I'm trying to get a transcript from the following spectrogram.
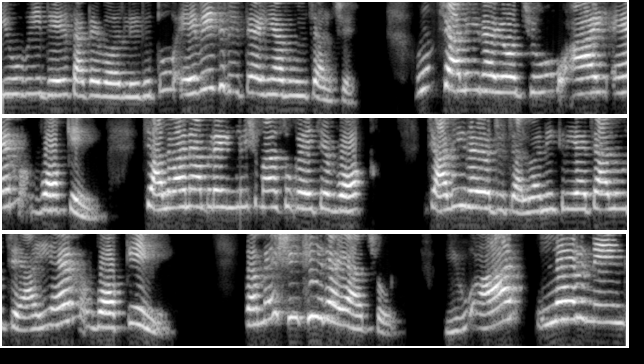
યુ વી સાથે વર લીધું તું, એવી જ રીતે અહીંયા ભૂલ ચાલશે. હું ચાલી રહ્યો છું આઈ એમ વોકિંગ ચાલવાને આપણે ઇંગ્લિશમાં શું કહે છે? વોક ચાલી રહ્યો છું, ચાલવાની ક્રિયા ચાલુ છે. આઈ એમ વોકિંગ તમે શીખી રહ્યા છો. યુ આર લર્નિંગ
